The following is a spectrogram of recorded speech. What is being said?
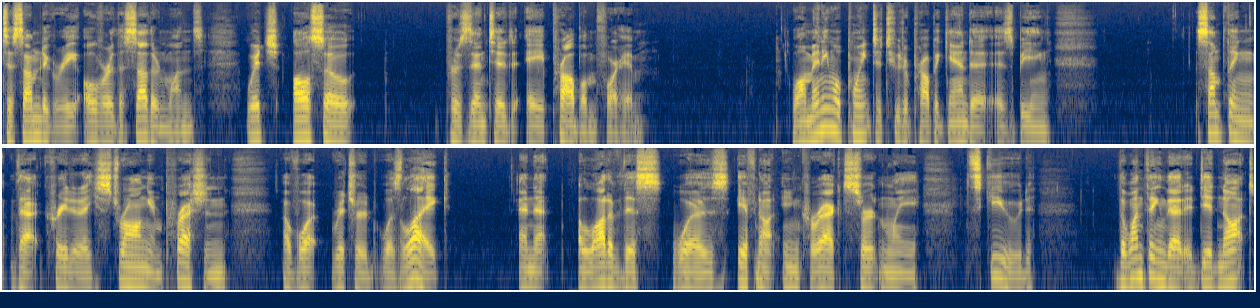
to some degree over the southern ones, which also presented a problem for him. While many will point to Tudor propaganda as being something that created a strong impression of what Richard was like, and that a lot of this was, if not incorrect, certainly skewed. The one thing that it did not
